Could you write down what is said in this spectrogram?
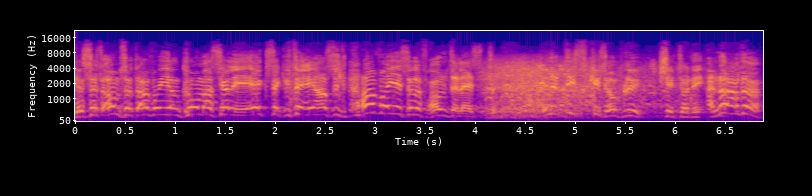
Que cet homme soit envoyé en cour martial et exécuté et ensuite envoyé sur le front de l'Est. Et ne discutons plus, j'ai donné un ordre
